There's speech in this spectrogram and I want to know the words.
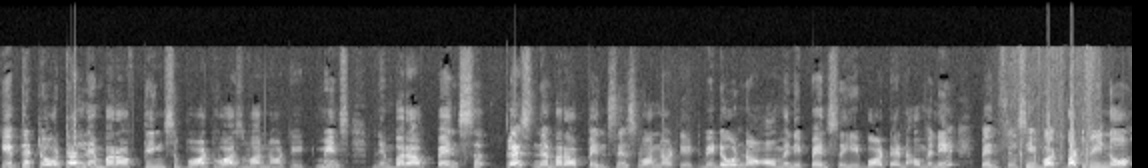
if the total number of things bought was 108 means number of pens plus number of pencils 108 we don't know how many pens he bought and how many pencils he bought but we know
